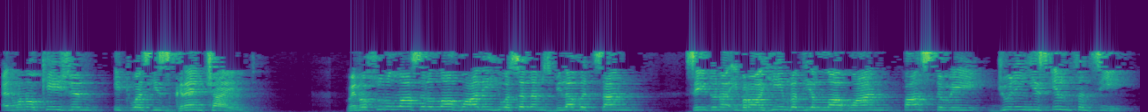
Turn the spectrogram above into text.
and one occasion it was his grandchild. When Rasulullah sallallahu alaihi wasallam's beloved son, Sayyidina Ibrahim radiallahu an, passed away during his infancy,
